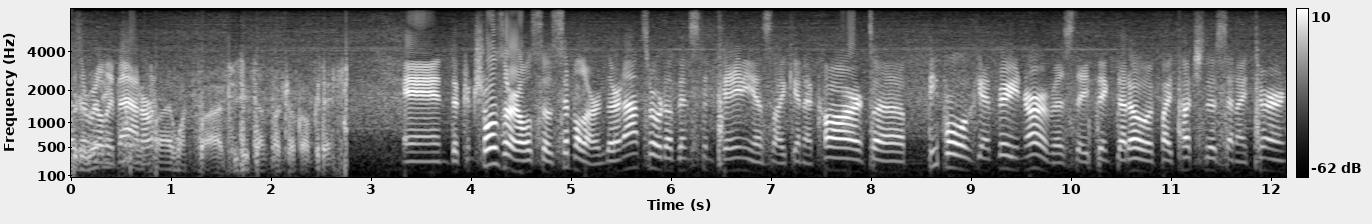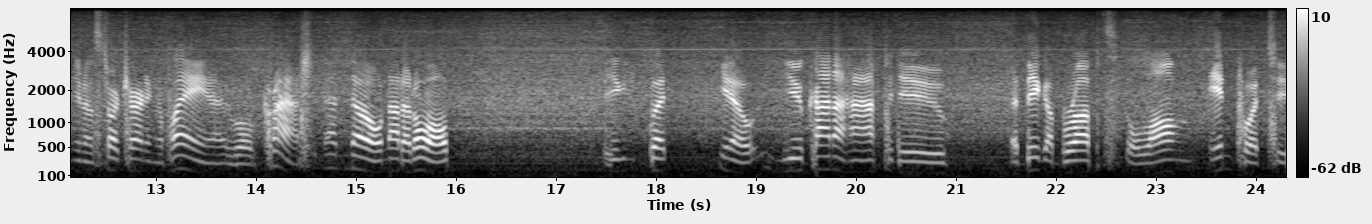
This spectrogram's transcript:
Doesn't really matter. And the controls are also similar. They're not sort of instantaneous like in a car. Uh, people get very nervous. They think that, oh, if I touch this and I turn, you know, start turning the plane, it will crash. And no, not at all. You, but, you know, you kind of have to do a big, abrupt, long input to,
